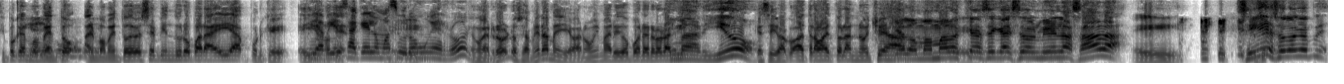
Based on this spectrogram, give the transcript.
sí, porque al momento, como que- al momento debe ser bien duro para ella, porque ella. Ella no piensa tiene- que lo más seguro es un error. Es un error. O sea, mira, me llevaron a mi marido por error Mi aquí. marido. Que se iba a trabajar todas las noches a. Que lo más malo es que hace quedarse dormido en la sala. Sí. Sí, eso es lo que pi-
